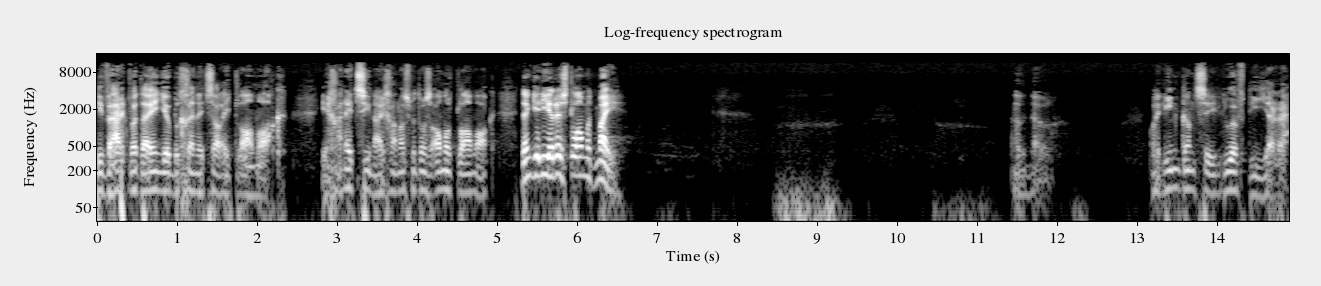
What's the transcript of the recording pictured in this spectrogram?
die werk wat hy in jou begin het, sal hy klaarmaak. Jy gaan net sien, hy gaan ons met ons almal klaarmaak. Dink jy die Here is klaar met my? Oh no. Eileen kan sê loof die Here.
